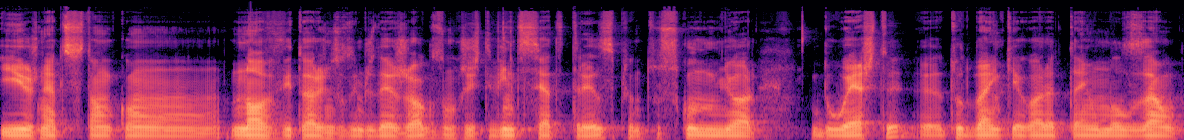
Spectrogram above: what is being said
e os Nets estão com 9 vitórias nos últimos 10 jogos, um registro de 27-13, portanto o segundo melhor do Oeste. Uh, tudo bem que agora tem uma lesão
